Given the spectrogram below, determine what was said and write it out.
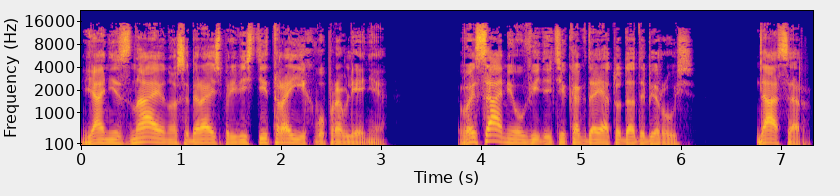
я не знаю, но собираюсь привести троих в управление. Вы сами увидите, когда я туда доберусь. Да, сэр,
